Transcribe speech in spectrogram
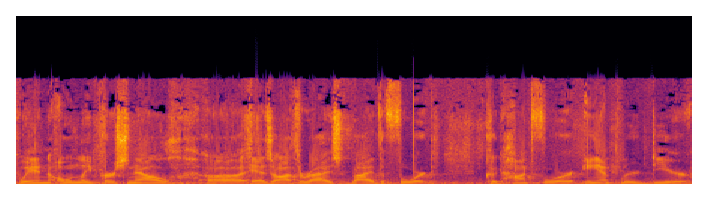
when only personnel, uh, as authorized by the fort, could hunt for antlered deer.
